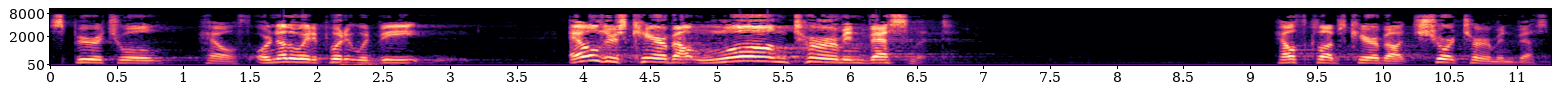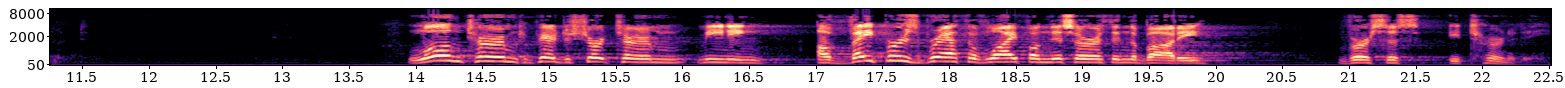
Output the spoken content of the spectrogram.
spiritual health. Or another way to put it would be, elders care about long-term investment. Health clubs care about short-term investment. Long-term compared to short-term meaning a vapor's breath of life on this earth in the body versus eternity.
